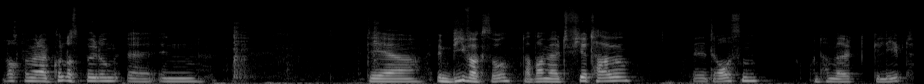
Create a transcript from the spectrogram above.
war auch bei meiner Grundausbildung äh, in der im Biwak so. Da waren wir halt vier Tage äh, draußen und haben halt gelebt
